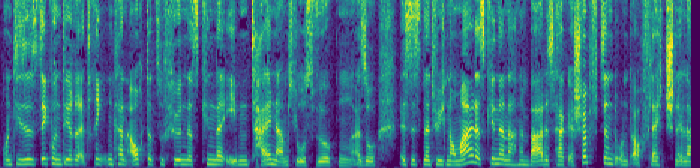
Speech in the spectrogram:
Und dieses sekundäre Ertrinken kann auch dazu führen, dass Kinder eben teilnahmslos wirken. Also es ist natürlich normal, dass Kinder nach einem Badetag erschöpft sind und auch vielleicht schneller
